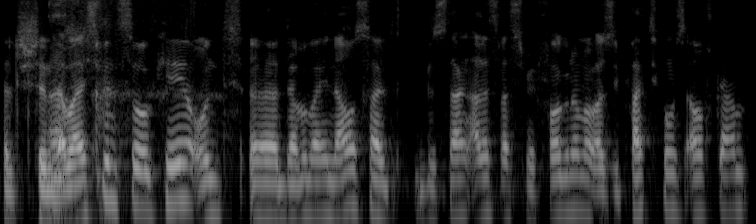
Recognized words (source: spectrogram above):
das stimmt. Ja. Aber ich finde es so okay und äh, darüber hinaus halt bislang alles, was ich mir vorgenommen habe, also die Praktikumsaufgaben,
